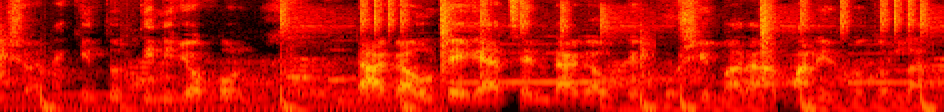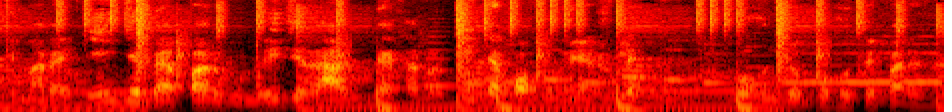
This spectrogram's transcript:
বিষয় না। কিন্তু তিনি যখন ডাগ আউটে গেছেন ডাগ আউটে ঘুষি মারা, পানির বোতল লাথি মারা, এই যে ব্যাপারগুলো, এই যে রাগ দেখানো, এটা কখনোই আসলে গ্রহণযোগ্য হতে পারে না।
